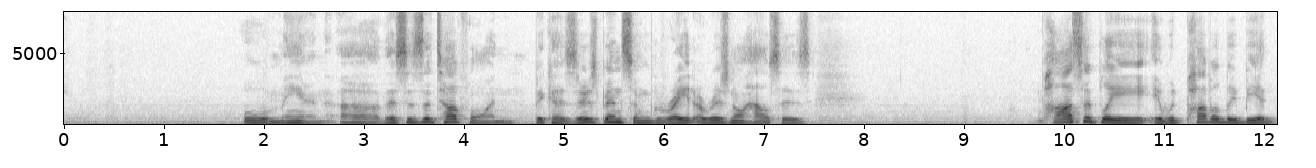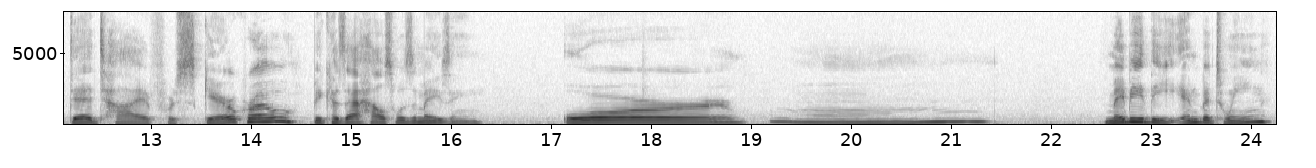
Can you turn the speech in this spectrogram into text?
Oh man, uh, this is a tough one because there's been some great original houses. Possibly, it would probably be a dead tie for Scarecrow because that house was amazing. Or maybe the in between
